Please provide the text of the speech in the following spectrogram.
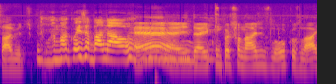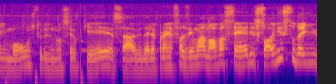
sabe? Tipo, não é uma coisa banal. É, e daí com personagens loucos lá e monstros e não sei o que, sabe? Daria pra fazer uma nova série só disso daí,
